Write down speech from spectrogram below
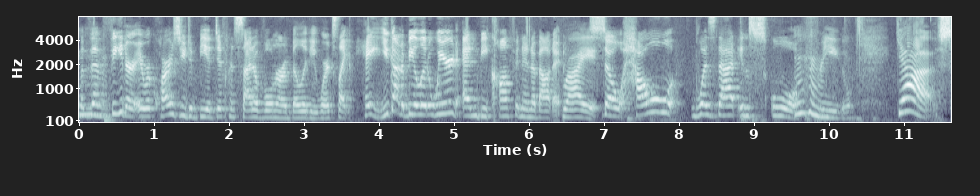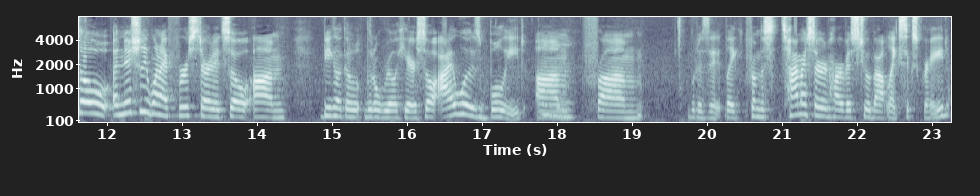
But then mm-hmm. theater, it requires you to be a different side of vulnerability, where it's like, hey, you got to be a little weird and be confident about it, Right. So, how was that in school mm-hmm. for you? Yeah. So initially, when I first started, so um, being like a little real here, so I was bullied um, Mm-hmm. from what is it like from the time I started Harvest to about like sixth grade,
